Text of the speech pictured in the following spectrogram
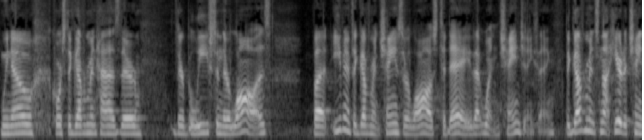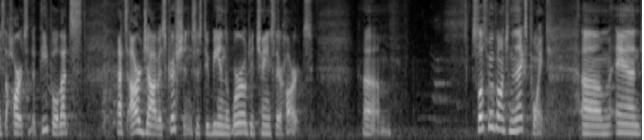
we know, of course, the government has their their beliefs and their laws. But even if the government changed their laws today, that wouldn't change anything. The government's not here to change the hearts of the people. That's, that's our job as Christians, is to be in the world to change their hearts. Um, so let's move on to the next point. Um, and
